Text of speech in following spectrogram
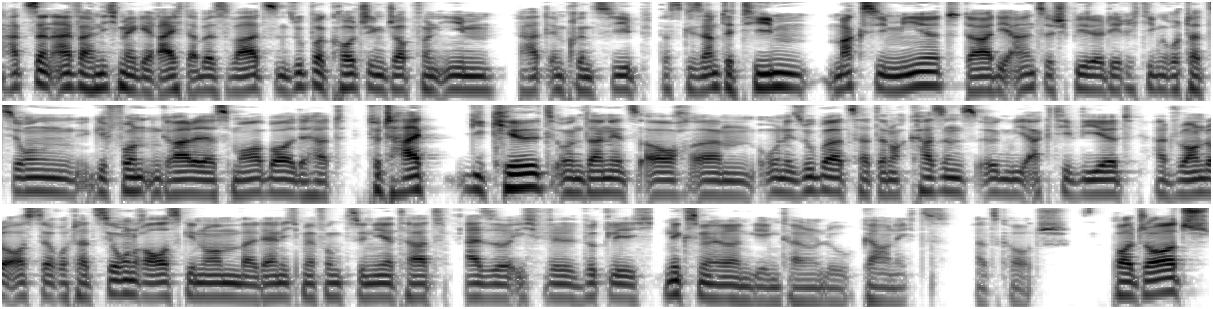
hat es dann einfach nicht mehr gereicht, aber es war jetzt ein super Coaching-Job von ihm. Er hat im Prinzip das gesamte Team maximiert, da die Einzelspieler die richtigen Rotationen gefunden, gerade der Small Ball, der hat total gekillt und dann jetzt auch ähm, ohne Subats hat er noch Cousins irgendwie aktiviert, hat Rondo aus der Rotation rausgenommen, weil der nicht mehr funktioniert hat. Also ich will wirklich nichts mehr hören gegen Tyron Lue, gar nichts als Coach. Paul George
